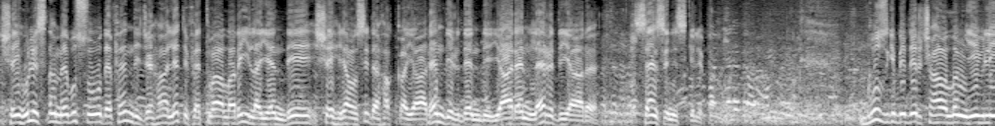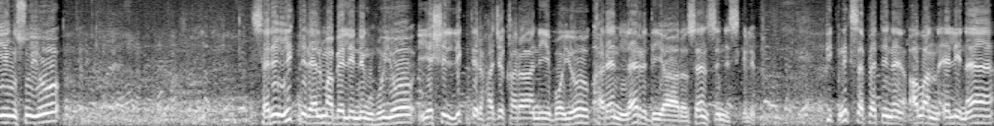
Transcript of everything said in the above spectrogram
Şeyhülislam Ebu Suud Efendi cehaleti fetvalarıyla yendi. Şeyh Yavsi de hakka yarendir dendi. Yarenler diyarı sensin İskilip. Buz gibidir çağılın yivliğin suyu. Serinliktir elma belinin huyu, yeşilliktir hacı karani boyu, karenler diyarı sensin İskilip. Piknik sepetini alan eline,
